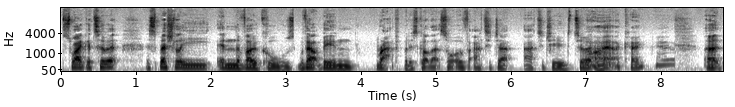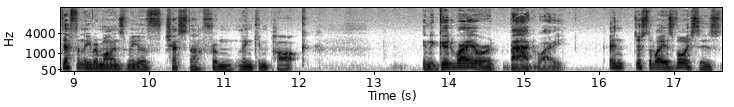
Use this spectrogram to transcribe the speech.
swagger to it, especially in the vocals, without being rap, but it's got that sort of attitude attitude to it. Right, okay. Yeah. Uh, definitely reminds me of Chester from Linkin Park, In a good way or a bad way? in just the way his voice is.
